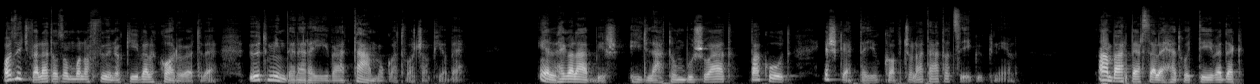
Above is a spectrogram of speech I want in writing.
az ügyfelet azonban a főnökével karöltve, őt minden erejével támogatva csapja be. Én legalábbis így látom Busoát, Pakót és kettejük kapcsolatát a cégüknél. Ám bár persze lehet, hogy tévedek,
